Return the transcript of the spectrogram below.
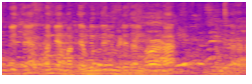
ಮುಗಿತೆ ಬನ್ನಿ ಮತ್ತೆ ಮುಂದಿನ ವಿಡಿಯೋದಲ್ಲಿ ನೋಡೋಣ. ನಮಸ್ಕಾರ.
